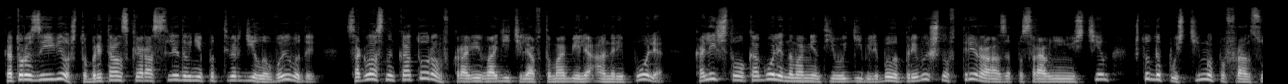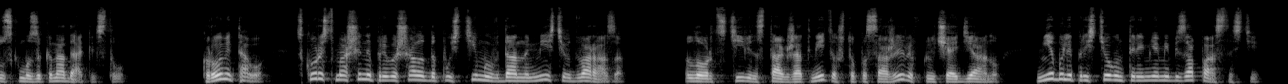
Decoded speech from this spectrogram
который заявил, что британское расследование подтвердило выводы, согласно которым в крови водителя автомобиля Анри Поля количество алкоголя на момент его гибели было превышено в три раза по сравнению с тем, что допустимо по французскому законодательству. Кроме того, скорость машины превышала допустимую в данном месте в два раза. Лорд Стивенс также отметил, что пассажиры, включая Диану, не были пристегнуты ремнями безопасности,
